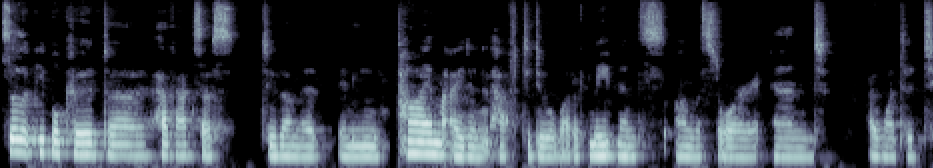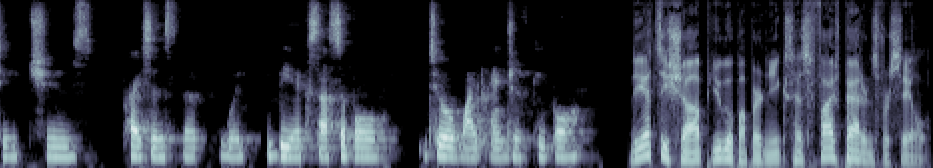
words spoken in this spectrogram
so that people could uh, have access to them at any time. I didn't have to do a lot of maintenance on the store and I wanted to choose prices that would be accessible to a wide range of people. The Etsy shop Yugopaperniks has five patterns for sale.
